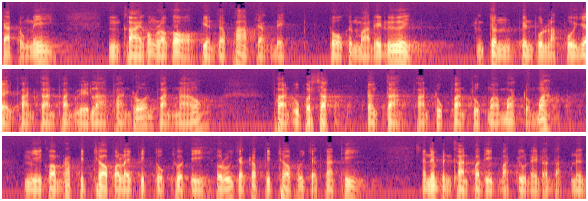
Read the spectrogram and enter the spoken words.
ชาติตรงนี้กายของเราก็เปลี่ยนสภาพจากเด็ก โตขึ้นมาเรื่อยๆจนเป็นผู้หลักผู้ใหญ่ผ่านการผ่านเวลาผ่านร้อนผ่านหนาว ผ่านอุปสรรคต่างๆ ผ่านทุกผ่านสุขมามากต่อมาก มีความรับผิดชอบอะไรผิดถูกชั่วดี ก็รู้จักรับผิดชอบรู้จักหน้าที่ อันนี้เป็นการปฏิบัติอยู่ในระดับหนึ่ง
